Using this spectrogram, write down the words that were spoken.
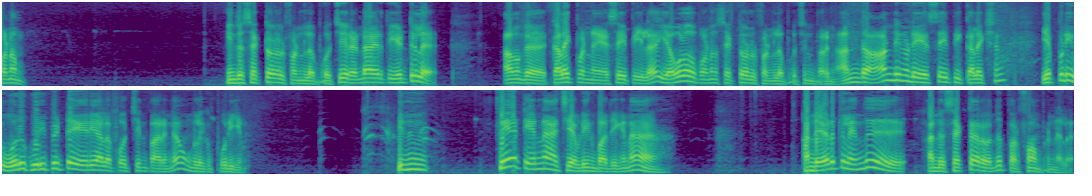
பணம் இந்த செக்டோரல் ஃபண்டில் போச்சு? ரெண்டாயிரத்தி எட்டில் அவங்க கலெக்ட் பண்ண எஸ்ஐபியில் எவ்வளோ பணம் செக்டோரல் ஃபண்டில் போச்சுன்னு பாருங்கள் அந்த ஆண்டினுடைய எஸ்ஐபி கலெக்ஷன் எப்படி ஒரு குறிப்பிட்ட ஏரியாவில் போச்சுன்னு பாருங்கள் உங்களுக்கு புரியும். இது ஃபேட் என்ன ஆச்சு அப்படின்னு பார்த்தீங்கன்னா அந்த இடத்துலேருந்து அந்த செக்டர் வந்து பர்ஃபார்ம் பண்ணலை.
